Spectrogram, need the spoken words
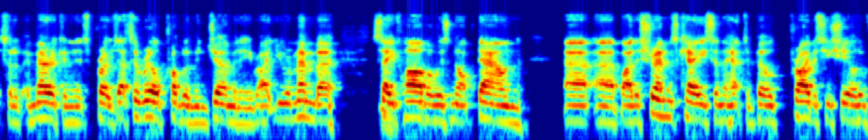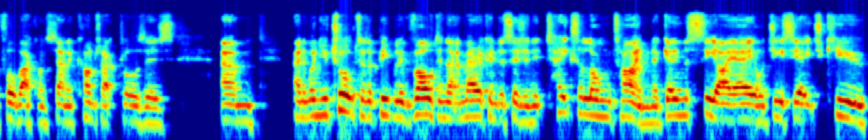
sort of American in its approach, that's a real problem in Germany, right? You remember Safe Harbor was knocked down uh, uh, by the Schrems case, and they had to build Privacy Shield and fall back on standard contract clauses. Um, and when you talk to the people involved in that American decision, it takes a long time. You getting the CIA or GCHQ,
